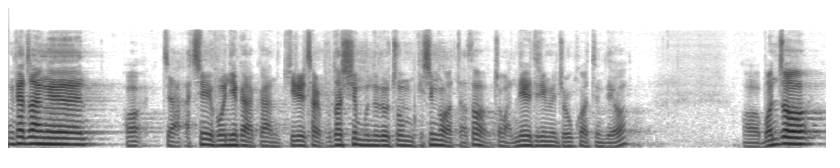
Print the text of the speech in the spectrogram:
행사장은 어, 아침에 보니까 약간 길을 잘 못 하시는 분들도 좀 계신 것 같아서 좀 안내를 드리면 좋을 것 같은데요. 어, 먼저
